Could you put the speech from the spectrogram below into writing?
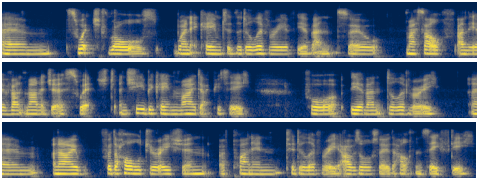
um, switched roles when it came to the delivery of the event. So myself and the event manager switched, and she became my deputy for the event delivery. Um, and I, for the whole duration of planning to delivery, I was also the health and safety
